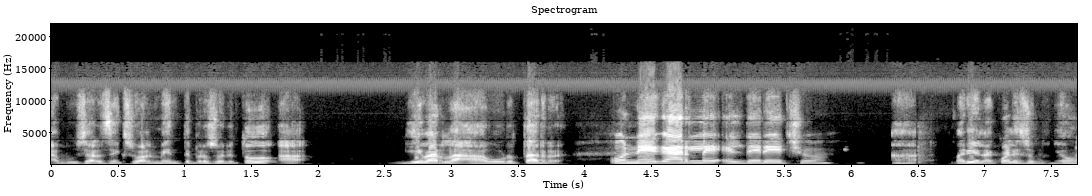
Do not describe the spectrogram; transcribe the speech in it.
abusar sexualmente, pero sobre todo a llevarla a abortar. O negarle el derecho. Mariela, ¿cuál es su opinión?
